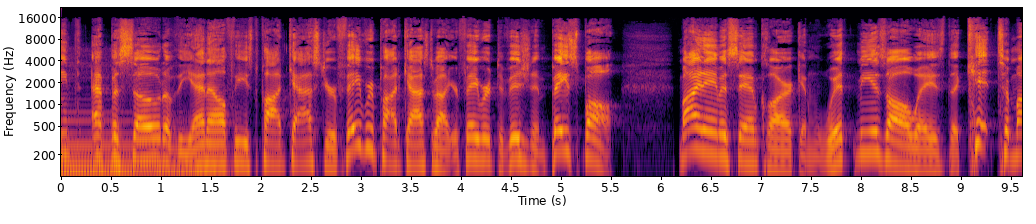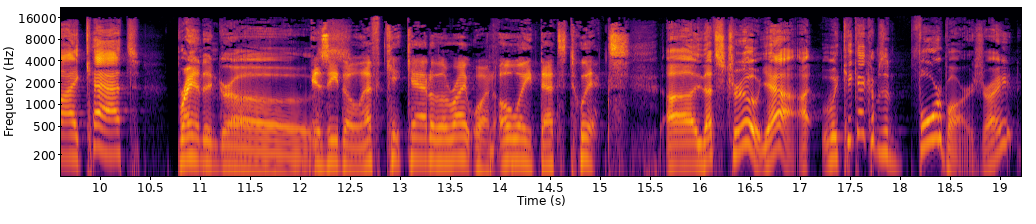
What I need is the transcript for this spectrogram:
Welcome to the 39th episode of the NL Feast podcast, your favorite podcast about your favorite division in baseball. My name is Sam Clark, and with me, as always, the kit to my cat, Brandon Gross. Is he the left Kit Kat or the right one? Oh wait, that's Twix. Uh, that's true. Yeah, I, well, Kit Kat comes in four bars, right?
